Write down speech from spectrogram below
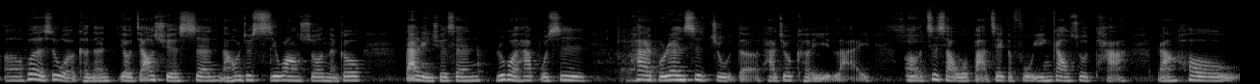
呃，或者是我可能有教学生，然后就希望说能够带领学生，如果他不是他还不认识主的，他就可以来，呃，至少我把这个福音告诉他，然后。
